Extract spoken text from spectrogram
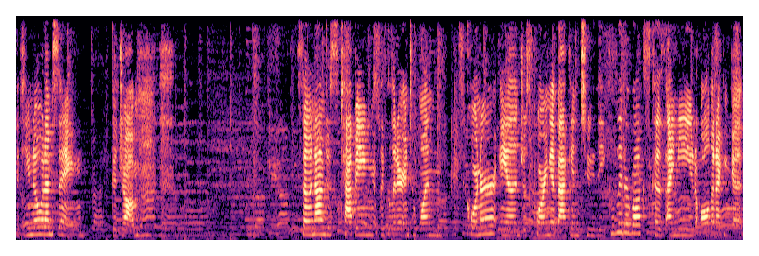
If you know what I'm saying, good job. So now I'm just tapping the glitter into one corner and just pouring it back into the glitter box because I need all that I can get.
